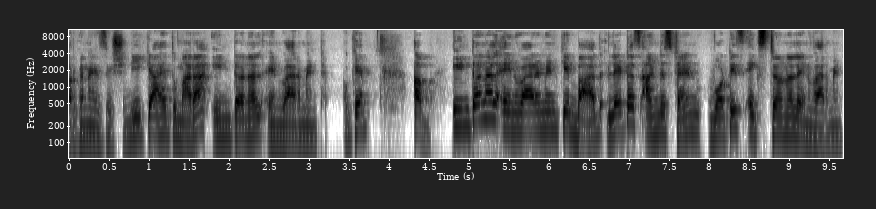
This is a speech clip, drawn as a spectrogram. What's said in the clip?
organization. ये क्या है तुम्हारा internal environment है, okay? अब इंटरनल एनवायरनमेंट के बाद let us understand what is external environment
